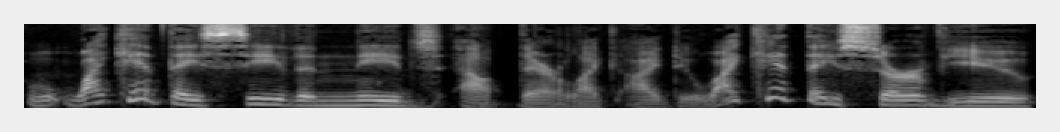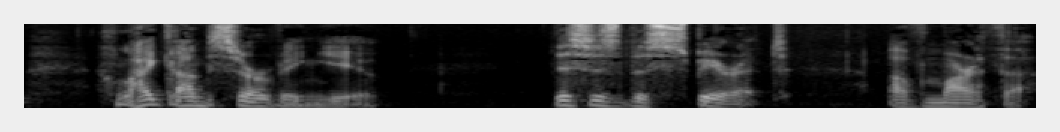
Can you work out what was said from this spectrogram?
Why can't they see the needs out there like I do? Why can't they serve you like I'm serving you? This is the spirit of Martha.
